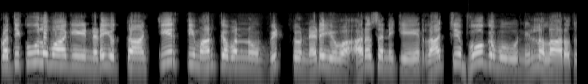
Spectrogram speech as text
ಪ್ರತಿಕೂಲವಾಗಿ ನಡೆಯುತ್ತಾ ಕೀರ್ತಿ ಮಾರ್ಗವನ್ನು ಬಿಟ್ಟು ನಡೆಯುವ ಅರಸನಿಗೆ ರಾಜ್ಯ ಭೋಗವು ನಿಲ್ಲಲಾರದು.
